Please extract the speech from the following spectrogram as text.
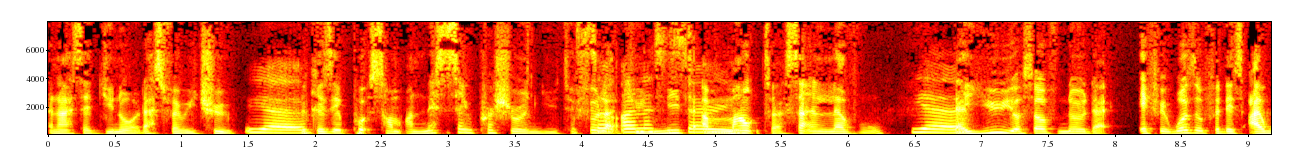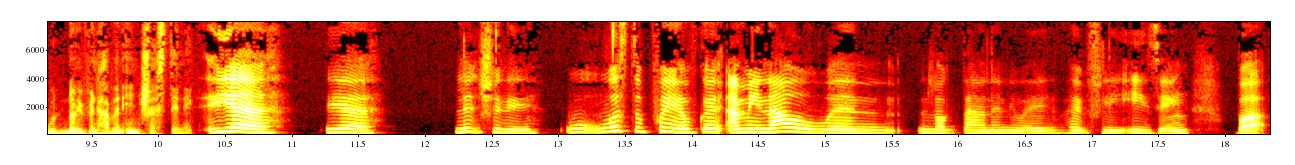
and I said, you know, what, that's very true. yeah, because it puts some unnecessary pressure on you to feel So like you need to amount to a certain level yeah, that you yourself know that if it wasn't for this, I would not even have an interest in it. yeah, yeah. Literally, what's the point of going? I mean, now when lockdown anyway, hopefully easing, but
